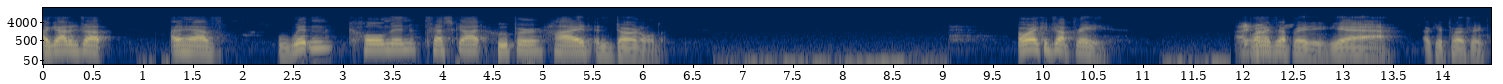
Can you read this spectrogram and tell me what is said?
I gotta drop. I have Witten, Coleman, Prescott, Hooper, Hyde, and Darnold. Or I could drop Brady. I Why not drop Brady? Yeah. Okay, perfect.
